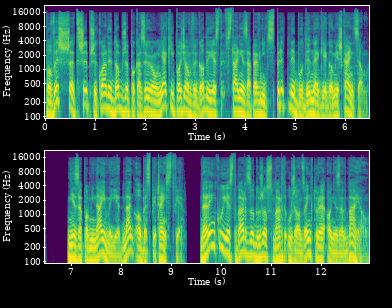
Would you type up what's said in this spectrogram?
Powyższe trzy przykłady dobrze pokazują, jaki poziom wygody jest w stanie zapewnić sprytny budynek jego mieszkańcom. Nie zapominajmy jednak o bezpieczeństwie. Na rynku jest bardzo dużo smart urządzeń, które o nie zadbają.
